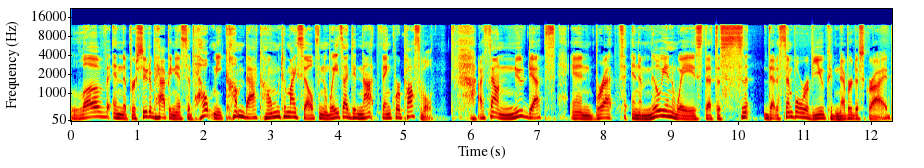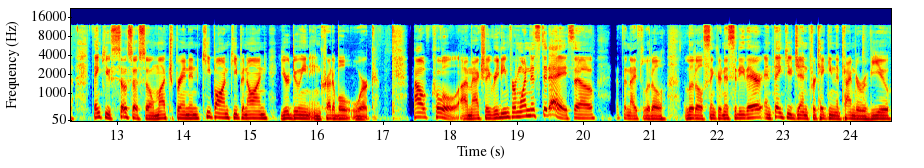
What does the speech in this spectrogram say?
love, and the pursuit of happiness have helped me come back home to myself in ways I did not think were possible. I found new depth and breadth in a million ways that the that a simple review could never describe. Thank you so so so much, Brandon. Keep on keeping on. You're doing incredible work. How cool! I'm actually reading from Oneness today, so that's a nice little little synchronicity there. And thank you, Jen, for taking the time to review.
